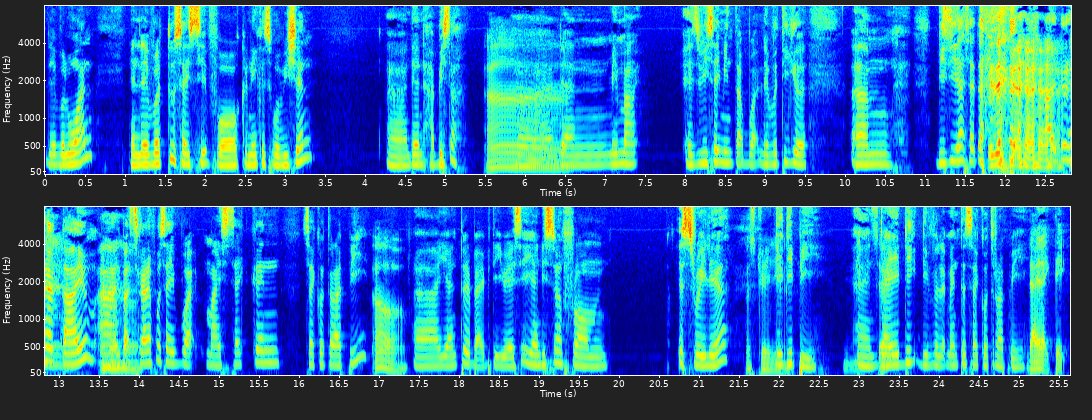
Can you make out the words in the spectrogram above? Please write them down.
level 1 dan level 2 saya sit for clinical supervision. Ah, dan habis lah. Ah. Ah, dan memang SV saya minta buat level 3. Um, busy lah saya tak. I don't have time. Ah, but sekarang pun saya buat my second psychotherapy. Oh, Uh, yang tu daripada IPT USA. Yang this one from Australia. Australia. DDP. And Sorry? Dyadic Developmental Psychotherapy. Dialectic.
